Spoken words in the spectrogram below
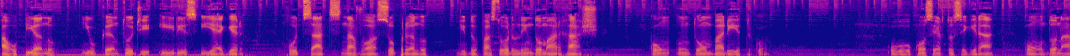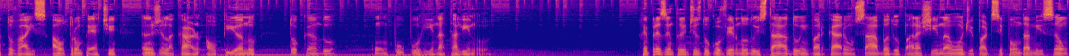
ao piano e o canto de Iris Jäger Hutsats na voz soprano e do pastor Lindomar Rasch, com um tom barítrico. O concerto seguirá com Donato Vaz ao trompete, Angela Carl ao piano, tocando um pulpurri natalino. Representantes do governo do estado embarcaram sábado para a China, onde participam da missão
